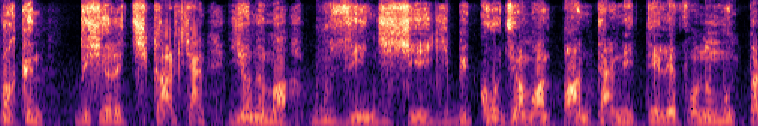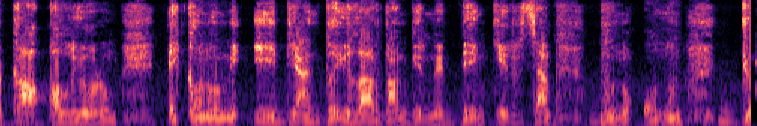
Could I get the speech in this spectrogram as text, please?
Bakın dışarı çıkarken yanıma bu zenci şeyi gibi kocaman antenli telefonu mutlaka alıyorum. Ekonomi iyi diyen dayılardan birine denk gelirsem bunu onun gö-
